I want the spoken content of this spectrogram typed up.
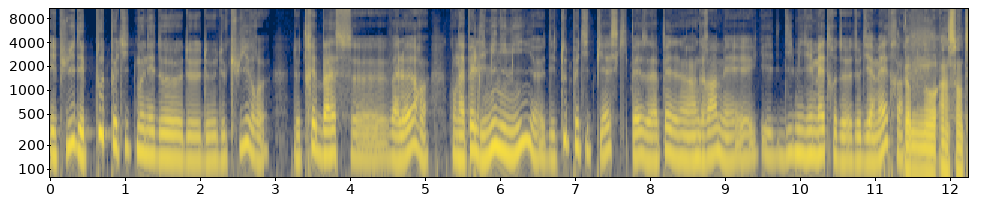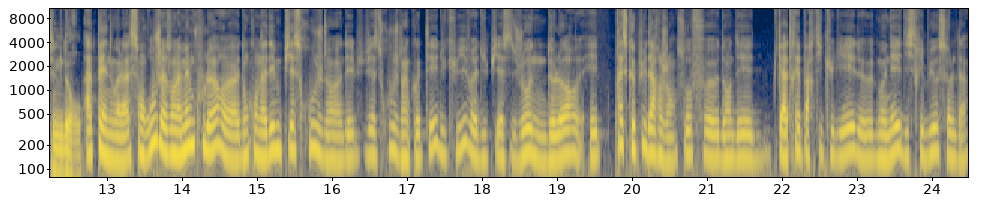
et puis des toutes petites monnaies de, de, cuivre de très basse euh, valeur qu'on appelle des mini euh, des toutes petites pièces qui pèsent à peine 1 gramme et, 10 mm de, diamètre. Comme nos 1 centime d'euro. À peine, voilà. Elles sont rouges, elles ont la même couleur. Euh, donc on a des pièces rouges des pièces rouges d'un côté, du cuivre, et du pièce jaune de l'or, et presque plus d'argent, sauf dans des cas très particuliers de monnaie distribuée aux soldats.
